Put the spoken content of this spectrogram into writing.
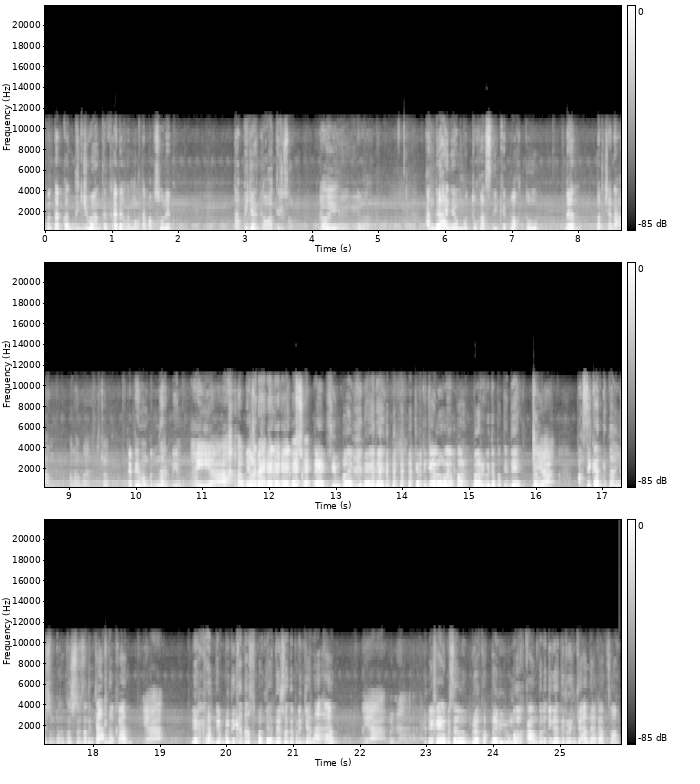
menetapkan tujuan terkadang memang tampak sulit. Tapi jangan khawatir sob. Oh iya Gila. anda hanya membutuhkan sedikit waktu dan perencanaan. Malah bacot tapi emang bener bim. Ah, iya Ya, boleh. ketika, eh, eh simple gini aja deh. Ketika lu lempar bar gue dapet ide deng. Iya. pasti kan kita nyusun nyusun rencana kan? Ya ya kan yang penting kan harus harus ada perencanaan. Ya benar. Ya kayak misalnya lu berangkat dari rumah ke kantor juga ada rencana kan sob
